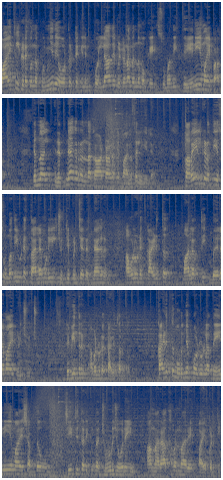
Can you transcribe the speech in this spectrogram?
വയറ്റിൽ കിടക്കുന്ന കുഞ്ഞിനെ ഓർത്തിട്ടെങ്കിലും കൊല്ലാതെ വിടണമെന്നുമൊക്കെ സുമതി ദയനീയമായി പറഞ്ഞു. എന്നാൽ രത്നാകരൻ എന്ന കാട്ടാളന്റെ മനസ്സലിയില്ല. തറയിൽ കിടത്തിയ സുമതിയുടെ തലമുടിയിൽ ചുറ്റിപ്പിടിച്ച രത്നാകരൻ അവളുടെ കഴുത്ത് മലർത്തി ബലമായി പിടിച്ചു വെച്ചു രവീന്ദ്രൻ അവളുടെ കഴുത്തറുത്തു. കഴുത്ത് മുറിഞ്ഞപ്പോഴുള്ള ദയനീയമായ ശബ്ദവും ചീറ്റിത്തെറിക്കുന്ന ചൂടുചോരയും ആ നരാധവന്മാരെ ഭയപ്പെടുത്തി.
